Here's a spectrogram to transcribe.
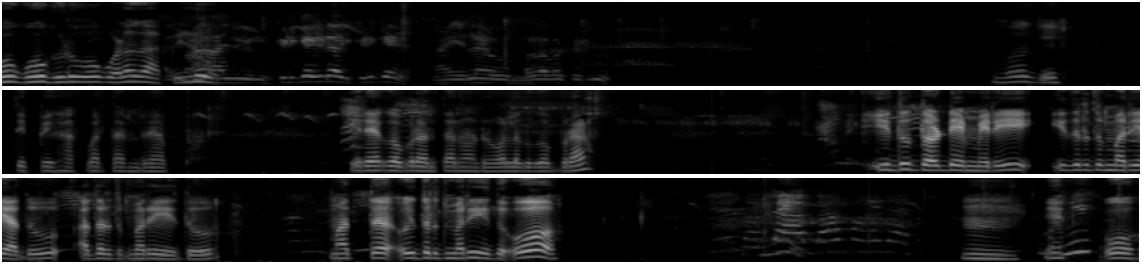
ಹೋಗಿ ಹೋಗಿ ಇಡು ಹೋಗ್ ಒಳಗ ಪಿಲ್ಲು. ಕಿಡಿಕೆ ಕಿಡಿಕೆ ನಾ ಎಲ್ಲ ಹೋಗಿ ತಿಪ್ಪಿಗೆ ಹಾಕಿ ಬರ್ತಾನೆ ರೀ ಅಪ್ಪ. ಹಿರಿಯ ಗೊಬ್ಬರ ಅಂತ ನೋಡ್ರಿ, ಹೊಲದ ಗೊಬ್ಬರ. ಇದು ದೊಡ್ಡ ಎಮ್ಮೆ ರೀ ಇದ್ರದ್ದು ಮರಿ ಅದು, ಅದ್ರದ್ದು ಮರಿ ಇದು. ಮತ್ತು ಇದ್ರದ್ದು ಮರಿ ಇದು. ಓ! ಹ್ಞೂ ಓ,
